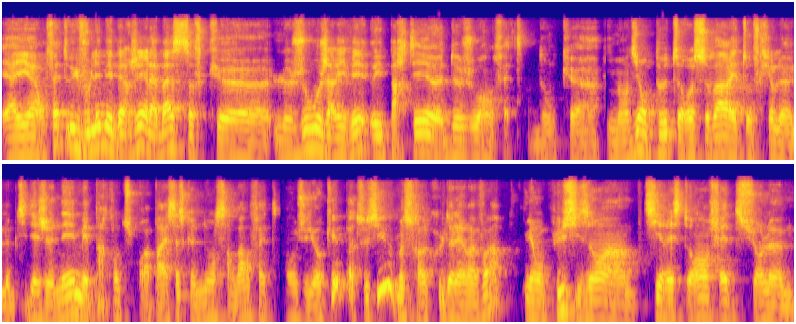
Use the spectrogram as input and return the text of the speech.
Et en fait, eux, ils voulaient m'héberger à la base, sauf que le jour où j'arrivais, eux, ils partaient deux jours en fait. Donc, ils m'ont dit, on peut te recevoir et t'offrir le, petit déjeuner, mais par contre, tu pourras pas rester parce que nous, on s'en va en fait. Donc, j'ai dit, ok, pas de souci, ce sera cool de les revoir. Et en plus, ils ont un petit restaurant en fait sur le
